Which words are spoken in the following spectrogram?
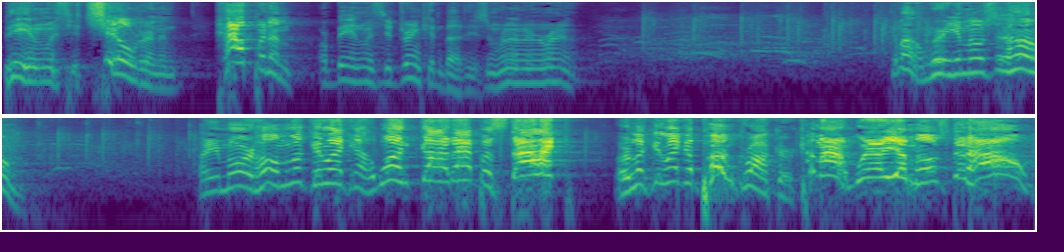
Being with your children and helping them, or being with your drinking buddies and running around? Come on, where are you most at home? Are you more at home looking like a one God apostolic or looking like a punk rocker? Come on, where are you most at home?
